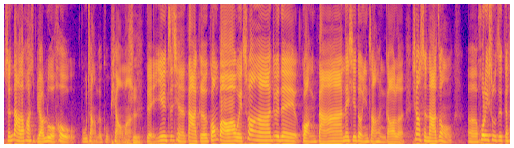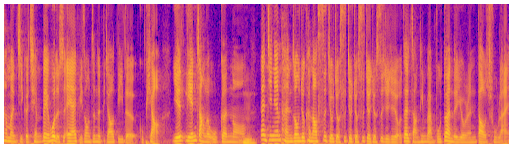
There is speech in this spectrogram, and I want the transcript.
神达的话是比较落后补涨的股票嘛。是，对，因为之前的大哥光宝啊、伟创啊，对不对？广达啊那些都已经涨很高了，像神达这种。呃，获利数字跟他们几个前辈或者是 AI 比重真的比较低的股票，也连涨了五根哦。嗯、但今天盘中就看到四九九、四九九、四九九、四九九九在涨停板不断的有人倒出来，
